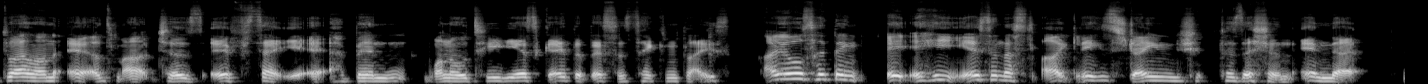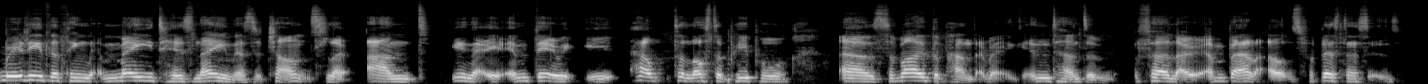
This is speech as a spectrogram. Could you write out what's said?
dwell on it as much as if say it had been one or two years ago that this has taken place. I also think it, he is in a slightly strange position in that really the thing that made his name as a chancellor and you know in theory he helped a lot of people uh, survive the pandemic in terms of furlough and bailouts for businesses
